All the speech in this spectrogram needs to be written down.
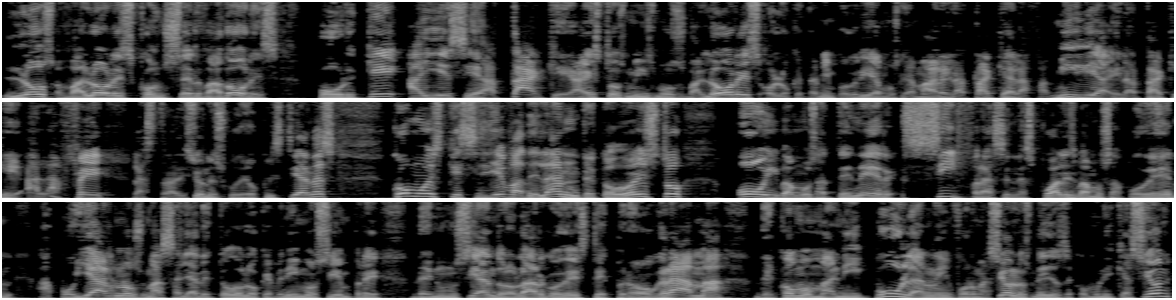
los valores conservadores. ¿Por qué hay ese ataque a estos mismos valores o lo que también podríamos llamar el ataque a la familia, el ataque a la fe, las tradiciones judeocristianas? ¿Cómo es que se lleva adelante todo esto? Hoy vamos a tener cifras en las cuales vamos a poder apoyarnos más allá de todo lo que venimos siempre denunciando a lo largo de este programa, de cómo manipulan la información los medios de comunicación.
